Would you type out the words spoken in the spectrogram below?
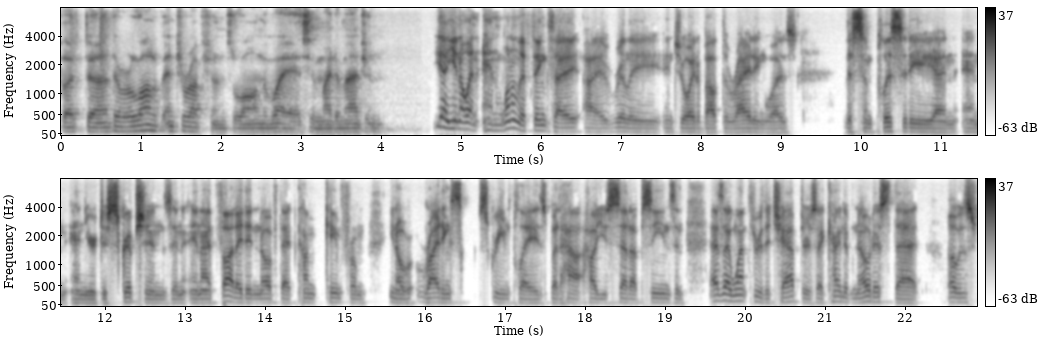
but uh, there were a lot of interruptions along the way, as you might imagine. Yeah, you know, and, and one of the things I, I really enjoyed about the writing was the simplicity and, and, and your descriptions. And, and I thought I didn't know if that come, came from, you know, writing screenplays, but how, how you set up scenes. And as I went through the chapters, I kind of noticed that I was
